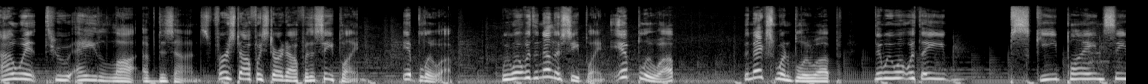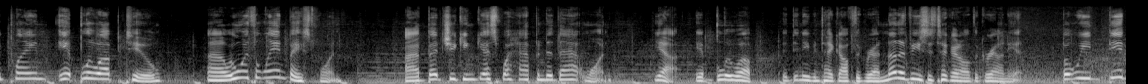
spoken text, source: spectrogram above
I went through a lot of designs. First off, we started off with a seaplane. It blew up. We went with another seaplane. It blew up. The next one blew up. Then we went with a ski plane, seaplane. It blew up too. Uh, we went with a land-based one. I bet you can guess what happened to that one. Yeah, it blew up. It didn't even take off the ground. None of these has taken off the ground yet. But we did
